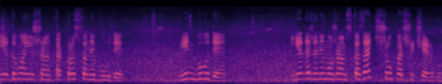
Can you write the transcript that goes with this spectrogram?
я думаю, що так просто не буде. Він буде. Я навіть не можу вам сказати, що в першу чергу.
